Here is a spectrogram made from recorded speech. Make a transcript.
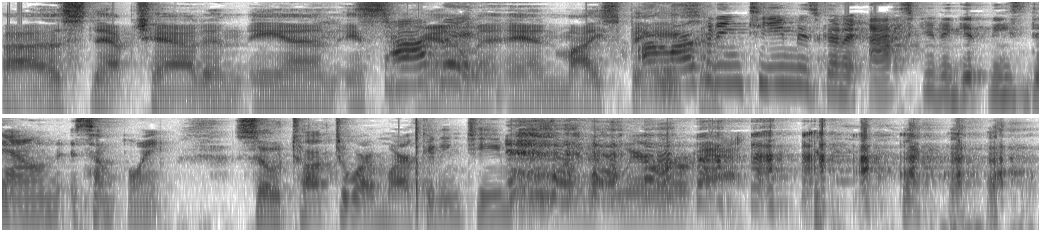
uh, Snapchat and, and Instagram and, and MySpace. Our And- marketing team is going to ask you to get these down at some point. so, talk to our marketing team and find out where we're at.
